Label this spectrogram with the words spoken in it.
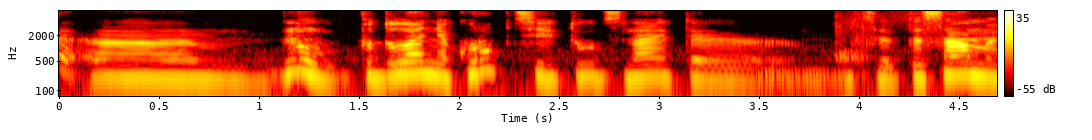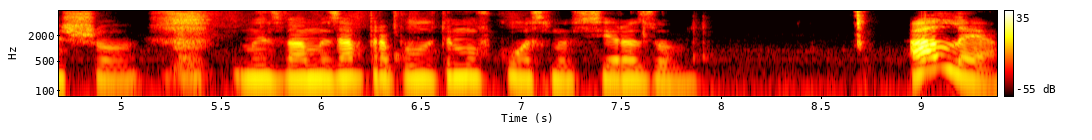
е, ну, подолання корупції тут, знаєте, це те саме, що ми з вами завтра полетимо в космос всі разом. Але,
